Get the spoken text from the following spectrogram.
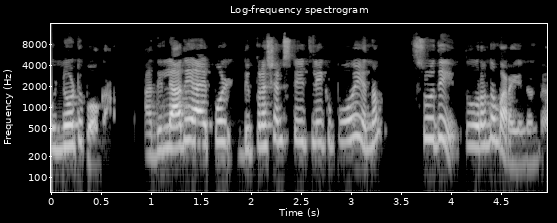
മുന്നോട്ട് പോകാം. അതില്ലാതെ ആയപ്പോൾ ഡിപ്രഷൻ സ്റ്റേജിലേക്ക് പോയെന്നും ശ്രുതി തുറന്നു പറയുന്നുണ്ട്.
